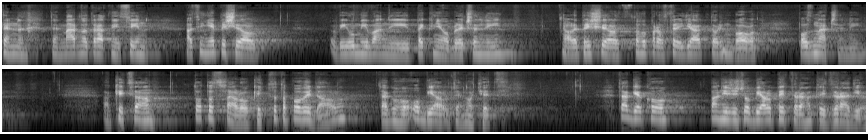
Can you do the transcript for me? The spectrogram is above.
ten, ten marnotratný syn asi neprišiel vyumývaný, pekne oblečený, ale prišiel z toho prostredia, ktorým bol poznačený. A keď sa toto stalo, keď toto povedal, tak ho objal ten otec. Tak ako pán Ježiš objal Petra, keď zradil.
